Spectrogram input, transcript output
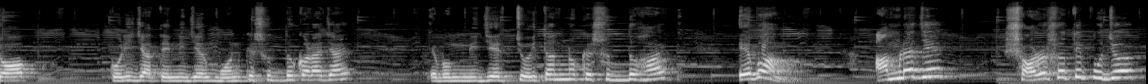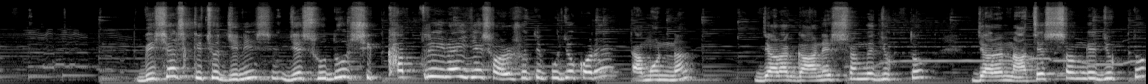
জপ করি যাতে নিজের মনকে শুদ্ধ করা যায়। এবং নিজের চৈতন্যকে শুদ্ধ হয় এবং আমরা যে সরস্বতী পুজো বিশেষ কিছু জিনিস যে শুধু শিক্ষার্থীরাই যে সরস্বতী পুজো করে এমন না, যারা গানের সঙ্গে যুক্ত, যারা নাচের সঙ্গে যুক্ত,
